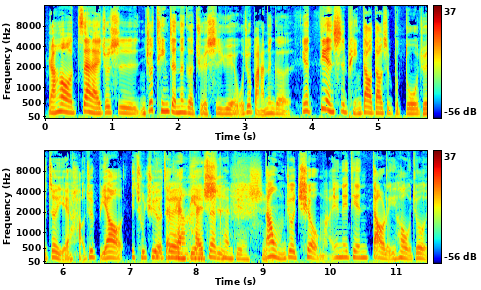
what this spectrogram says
然后再来就是你就听着那个爵士乐，我就把那个因为电视频道倒是不多，我觉得这也好，就不要一出去又在看电视，在看电视。然后我们就 chill 嘛，因为那天到了以后，我就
